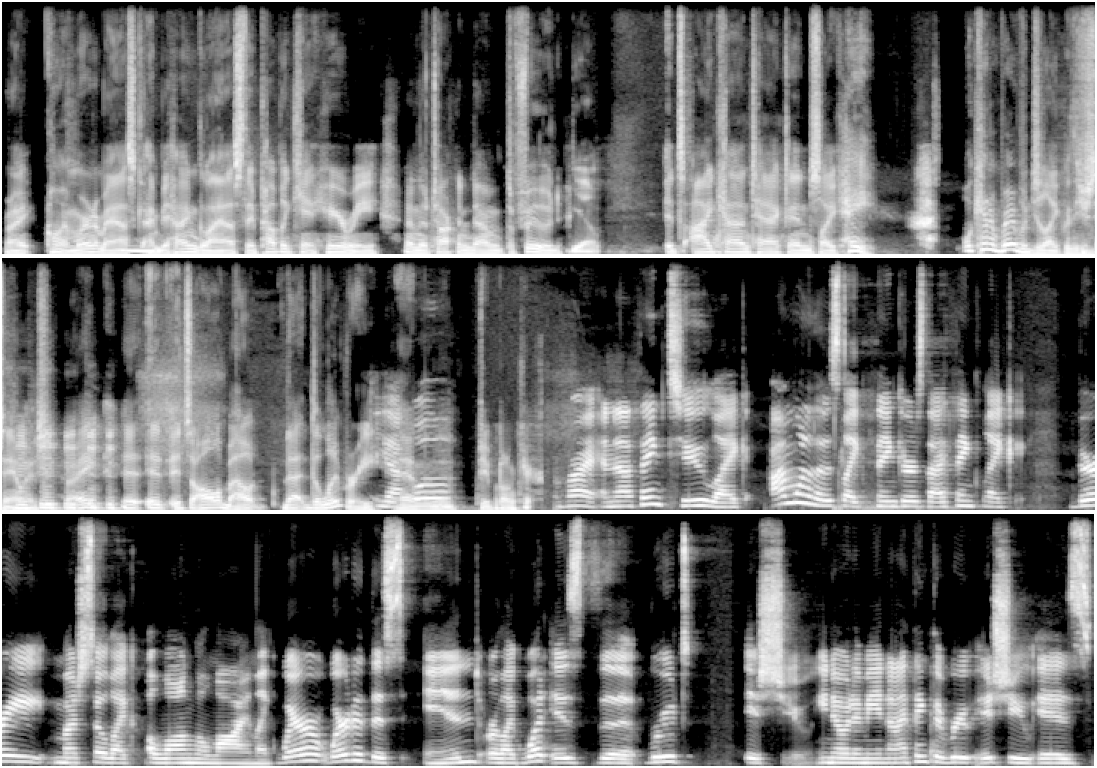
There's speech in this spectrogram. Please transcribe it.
Right? Oh, I'm wearing a mask. I'm mm-hmm. behind glass. They probably can't hear me, and they're talking down at the food. yeah. It's eye contact, and it's like, hey. What kind of bread would you like with your sandwich? right? It, it, it's all about that delivery. Yeah, And well- people don't care. Right. And I think too, like I'm one of those like thinkers that I think like very much so like along the line, like where where did this end? Or like what is the root issue? You know what I mean? And I think the root issue is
